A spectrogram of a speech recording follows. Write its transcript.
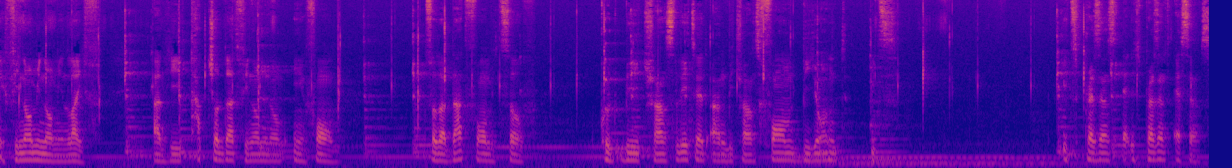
a phenomenon in life and he captured that phenomenon in form so that that form itself could be translated and be transformed beyond its its presence its present essence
